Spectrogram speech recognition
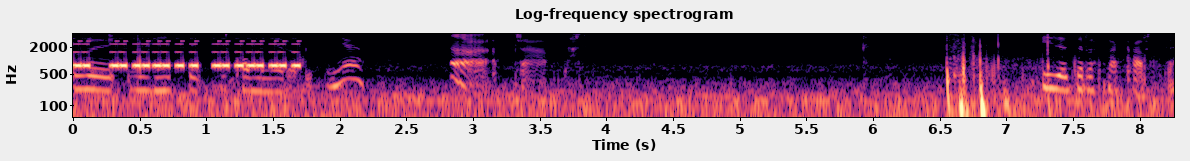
dużej różnicy nikomu nie robi, co nie? A, prawda. Idę teraz na kartę.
